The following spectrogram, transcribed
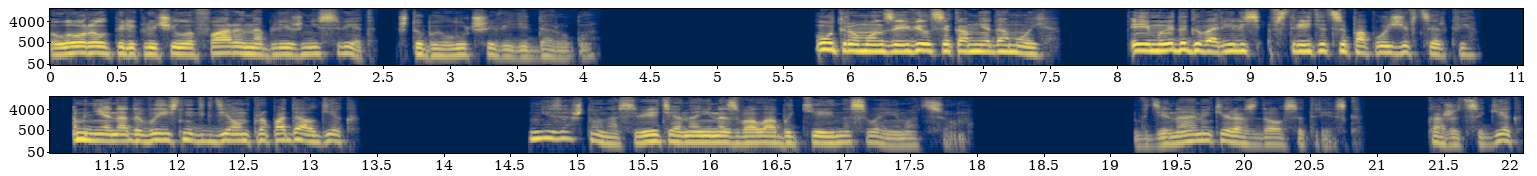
Лорел переключила фары на ближний свет, чтобы лучше видеть дорогу. Утром он заявился ко мне домой, и мы договорились встретиться попозже в церкви. Мне надо выяснить, где он пропадал, Гек. Ни за что на свете она не назвала бы Кейна своим отцом. В динамике раздался треск. Кажется, Гек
